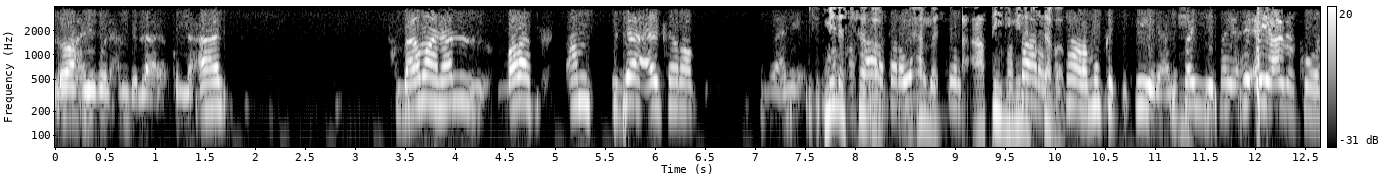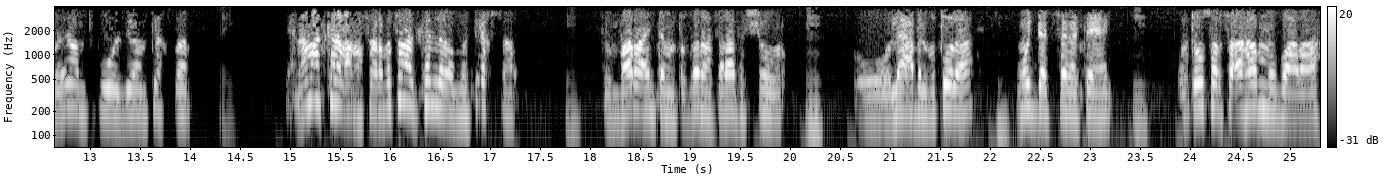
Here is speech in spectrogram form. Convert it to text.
الواحد يقول الحمد لله على كل حال. بأمانة المباراه أمس تزعل ترى يعني الخسارة السبب محمد. أعطيني خسارة- السبب خسارة ممكن تصير يعني. في هي هي هذه الكورة يوم تفوز يوم تخسر أي. يعني أنا ما أتكلم عن خسارة بس أنا أتكلم لما تخسر. في مباراه أنت منتظرها ثلاثة شهور. ولاعب البطولة مدة سنتين. وتوصل في أهم مباراة.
